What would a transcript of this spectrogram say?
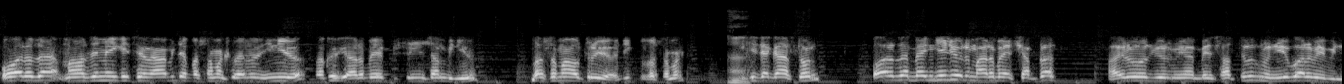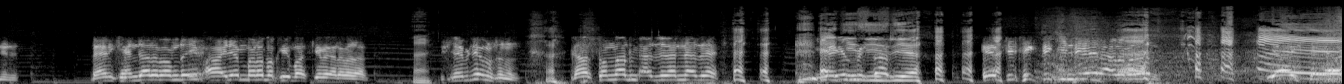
O arada malzemeyi getiren abi de basamaklardan iniyor. Bakıyor ki arabaya bir sürü insan biniyor. Basamağa oturuyor. Dik bir basamak. Ha. İki de garson. O arada ben geliyorum arabaya çapraz. Hayrola diyorum ya beni sattınız mı? Niye bu arabaya bindiniz? Ben kendi arabamdayım. Ailem bana bakıyor başka bir arabadan. He. Düşünebiliyor musunuz? Garsonlar merdivenlerde Herkes izliyor. Hepsi tek tek indiler arabadan. ya işte ya.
